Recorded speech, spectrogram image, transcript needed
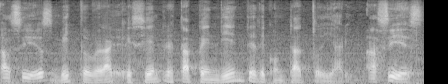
Así es, Víctor, ¿verdad? Que siempre está pendiente de contacto diario. así es.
